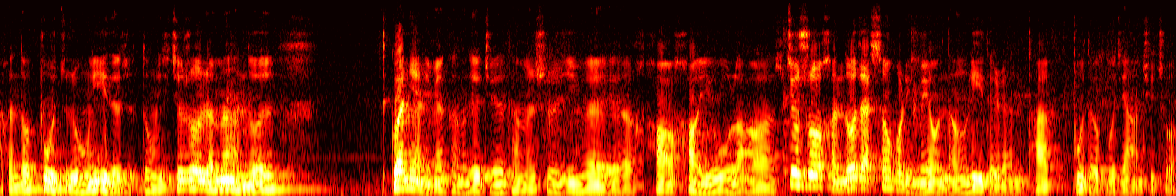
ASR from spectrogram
很多不容易的东西，就是说人们很多观念里面可能就觉得他们是因为好好逸恶劳啊，就是说很多在生活里没有能力的人，他不得不这样去做。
